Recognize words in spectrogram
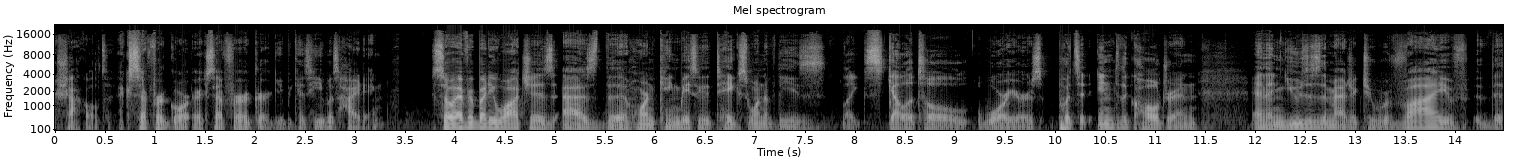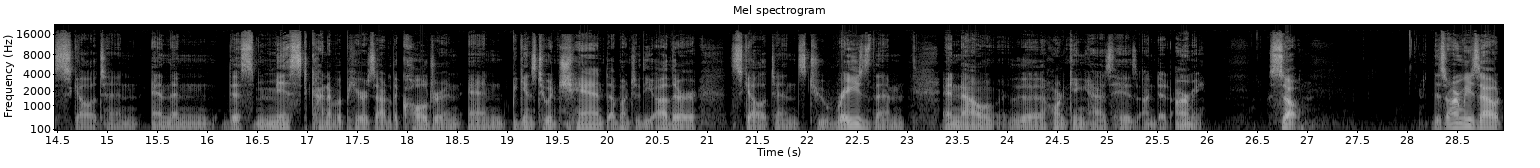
shackled, except for Gor- except for Gurgi because he was hiding. So everybody watches as the Horn King basically takes one of these like skeletal warriors, puts it into the cauldron, and then uses the magic to revive this skeleton. And then this mist kind of appears out of the cauldron and begins to enchant a bunch of the other skeletons to raise them. And now the Horn King has his undead army. So this army is out,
